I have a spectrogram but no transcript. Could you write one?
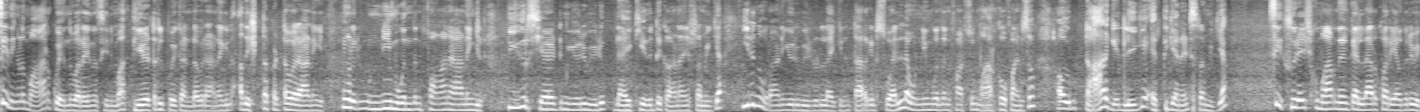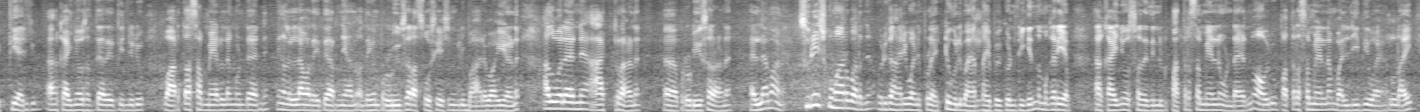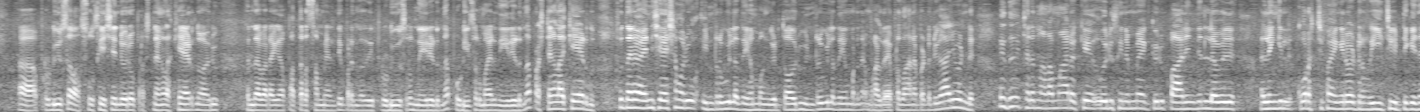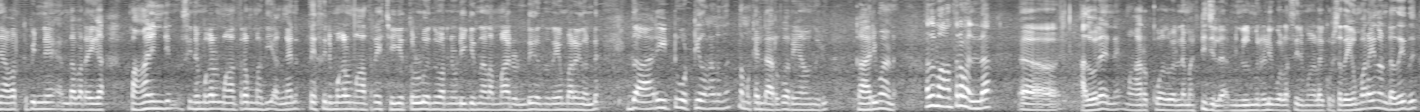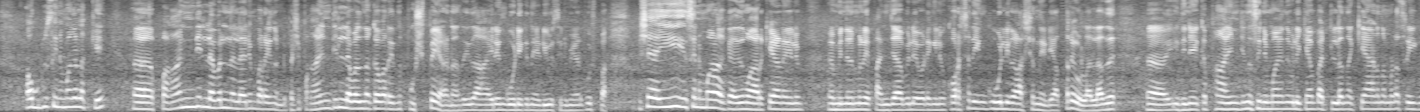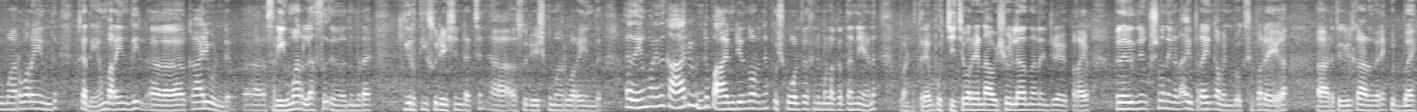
C നിങ്ങൾ Marco എന്ന് പറയുന്ന സിനിമ തിയേറ്ററിൽ പോയി കണ്ടവരാണെങ്കിൽ അത് ഇഷ്ടപ്പെട്ടവരാണെങ്കിൽ നിങ്ങളൊരു ഉണ്ണി മുകുന്ദൻ ഫാനാണെങ്കിൽ തീർച്ചയായിട്ടും ഈ ഒരു വീഡിയോ ലൈക്ക് ചെയ്തിട്ട് കാണാൻ ശ്രമിക്കുക. ഇരുന്നൂറാണ് ഈ ഒരു വീഡിയോയുടെ ലൈക്കിന് ടാർഗറ്റ് സോ എല്ലാ ഉണ്ണി മുകുന്ദൻ ഫാൻസും മാർക്കോ ഫാൻസും ആ ഒരു ടാർഗറ്റിലേക്ക് എത്തിക്കാനായിട്ട് ശ്രമിക്കുക. സി സുരേഷ് കുമാർ നിങ്ങൾക്ക് എല്ലാവർക്കും അറിയാവുന്ന ഒരു വ്യക്തിയായിരിക്കും കഴിഞ്ഞ ദിവസത്തെ അദ്ദേഹത്തിന്റെ ഒരു വാർത്താ സമ്മേളനം കൊണ്ട് തന്നെ നിങ്ങളെല്ലാം അദ്ദേഹത്തെ അറിഞ്ഞാണ്. അദ്ദേഹം പ്രൊഡ്യൂസർ അസോസിയേഷന്റെ ഒരു ഭാരവാഹിയാണ്. അതുപോലെ തന്നെ ആക്ടറാണ് പ്രൊഡ്യൂസറാണ് എല്ലാമാണ്. സുരേഷ് കുമാർ പറഞ്ഞ ഒരു കാര്യമാണ് ഇപ്പോൾ ഏറ്റവും കൂടുതൽ വൈറലായി പോയിക്കൊണ്ടിരിക്കുന്നത്. നമുക്കറിയാം കഴിഞ്ഞ ദിവസം അദ്ദേഹത്തിന്റെ ഒരു പത്രസമ്മേളനം ഉണ്ടായിരുന്നു. ആ ഒരു പത്രസമ്മേളനം വലിയ രീതിയിൽ വൈറലായി പ്രൊഡ്യൂസർ അസോസിയേഷന്റെ ഓരോ പ്രശ്നങ്ങളൊക്കെ ആയിരുന്നു. ആ ഒരു എന്താ പറയുക പത്രസമ്മേളനത്തിൽ പറയുന്നത് പ്രൊഡ്യൂസർ നേരിടുന്ന പ്രൊഡ്യൂസർമാർ നേരിടുന്ന പ്രശ്നങ്ങളൊക്കെ ആയിരുന്നു. സോ എന്തായാലും അതിന് ശേഷം ഒരു ഇന്റർവ്യൂവിൽ അദ്ദേഹം പങ്കെടുത്തു. ആ ഒരു ഇന്റർവ്യൂവിൽ അദ്ദേഹം പറഞ്ഞ വളരെ പ്രധാനപ്പെട്ട ഒരു കാര്യമുണ്ട്. ഇത് ചില നടന്മാരൊക്കെ ഒരു സിനിമയൊക്കെ ഒരു പാൻ ഇന്ത്യൻ ലെവൽ അല്ലെങ്കിൽ കുറച്ച് ഭയങ്കരമായിട്ട് റീച്ച് കിട്ടിക്കഴിഞ്ഞാൽ അവർക്ക് പിന്നെ എന്താ പറയുക പാൻ ഇന്ത്യൻ സിനിമകൾ മാത്രം മതി അങ്ങനത്തെ സിനിമകൾ മാത്രമേ ചെയ്യത്തുള്ളൂ എന്ന് പറഞ്ഞുകൊണ്ടിരിക്കുന്ന നടന്മാരുണ്ട് എന്ന് അദ്ദേഹം പറയുന്നുണ്ട്. ഇത് ആരെ ആരെയിട്ട് പൊട്ടിയതാണെന്ന് നമുക്കെല്ലാവർക്കും അറിയാവുന്നൊരു കാര്യമാണ്. അത് മാത്രമല്ല അതുപോലെ തന്നെ മാർക്കും അതുപോലെ തന്നെ മറ്റ് ചില മിന്നൽ മുരളി പോലുള്ള സിനിമകളെക്കുറിച്ച് അദ്ദേഹം പറയുന്നുണ്ട്. അതായത് ആ ഒരു സിനിമകളൊക്കെ പാൻഡ്യൻ ലെവൽ എന്ന് എല്ലാവരും പറയുന്നുണ്ട്. പക്ഷേ പാൻഡ്യൻ ലെവൽ എന്നൊക്കെ പറയുന്നത് പുഷ്പയാണ്. അതായത് ആയിരം കോടിയൊക്കെ നേടിയ സിനിമയാണ് പുഷ്പ. പക്ഷേ ഈ സിനിമകളൊക്കെ അതായത് മാർക്കയാണെങ്കിലും മിന്നൽ മുരളി പഞ്ചാബിൽ എവിടെയെങ്കിലും കുറച്ചധികം കൂലി കളക്ഷൻ നേടി അത്രയേ ഉള്ളൂ. അല്ലാതെ ഇതിനെയൊക്കെ പാൻഡ്യൻ സിനിമ എന്ന് വിളിക്കാൻ പറ്റില്ല എന്നൊക്കെയാണ് നമ്മുടെ ശ്രീകുമാർ പറയുന്നത്. പക്ഷെ അദ്ദേഹം പറയുന്നതിൽ കാര്യമുണ്ട്. ശ്രീകുമാർ അല്ല നമ്മുടെ കീർത്തി സുരേഷിന്റെ അച്ഛൻ സുരേഷ് കുമാർ പറയുന്നത്. അദ്ദേഹം പറയുന്ന കാര്യമുണ്ട്. പാൻഡ്യൻ എന്ന് പറഞ്ഞാൽ പുഷ്പ പോലത്തെ സിനിമകളൊക്കെ തന്നെയാണ്. ബട്ട് ഇത്രയും പുച്ഛിച്ച് പറയേണ്ട ആവശ്യമില്ല എന്നാണ് എന്റെ അഭിപ്രായം. അപ്പോൾ ഇതിനെക്കുറിച്ചുള്ള നിങ്ങളുടെ അഭിപ്രായം കമന്റ് ബോക്സിൽ പറയുക. അടുത്ത വീട്ടിൽ കാണുന്നവരെ ഗുഡ് ബൈ.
